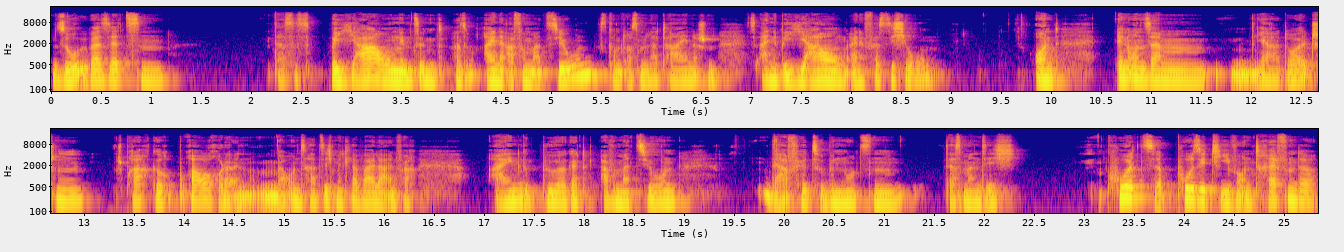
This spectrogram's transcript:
so übersetzen, dass es Bejahungen sind. Also eine Affirmation, es kommt aus dem Lateinischen, ist eine Bejahung, eine Versicherung. Und in unserem ja, deutschen Sprachgebrauch oder in, bei uns hat sich mittlerweile einfach eingebürgert, Affirmation dafür zu benutzen, dass man sich kurze, positive und treffende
